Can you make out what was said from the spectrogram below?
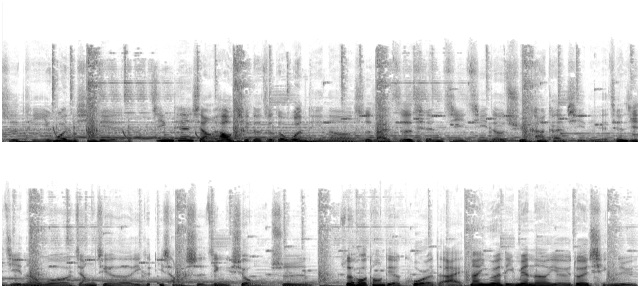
是提问系列。今天想好奇的这个问题呢，是来自前几集的去看看系列。前几集呢，我讲解了一个一场实境秀，是最后通牒库尔的爱。那因为里面呢有一对情侣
